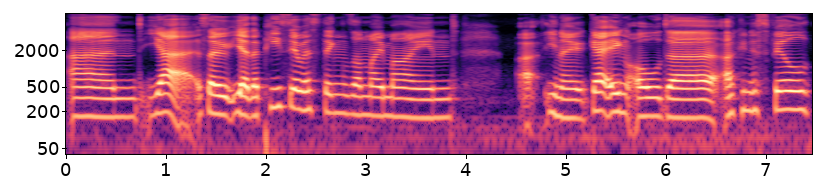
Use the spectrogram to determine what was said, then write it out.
and yeah, so yeah, the PCOS things on my mind, uh, you know, getting older, I can just feel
